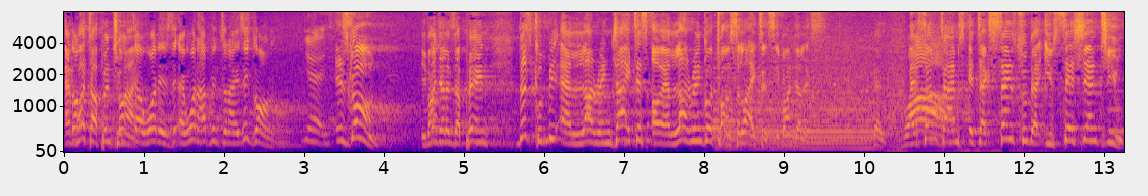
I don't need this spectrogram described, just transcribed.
And what happened tonight? Doctor, what is it? And what happened tonight? Is it gone? Yes. It's gone. Evangelist, the pain. This could be a laryngitis or a laryngotonsillitis, evangelist. Yes. Wow. And sometimes it extends to the eustachian tube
